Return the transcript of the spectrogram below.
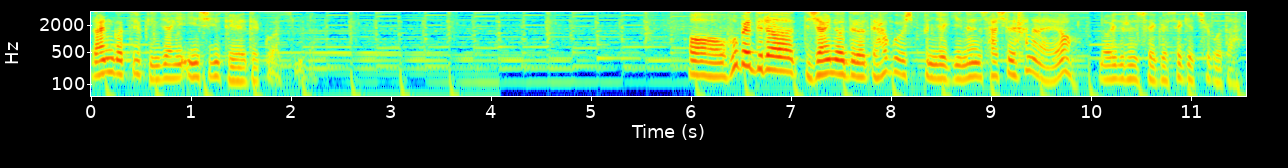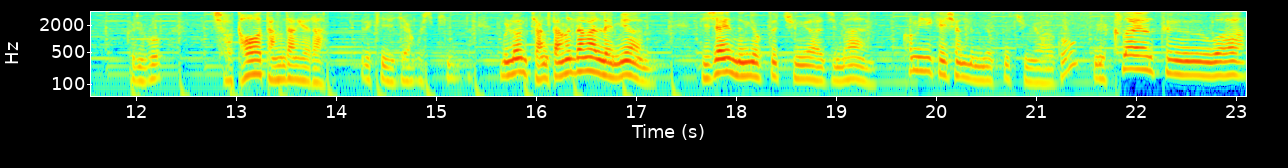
라는 것들이 굉장히 인식이 되어야 될 것 같습니다. 어, 후배들아 디자이너들한테 하고 싶은 얘기는 사실 하나예요. 너희들은 세계 세계 최고다. 그리고 저 더 당당해라. 이렇게 얘기하고 싶습니다. 물론 장 당당하려면 디자인 능력도 중요하지만 커뮤니케이션 능력도 중요하고 우리 클라이언트와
